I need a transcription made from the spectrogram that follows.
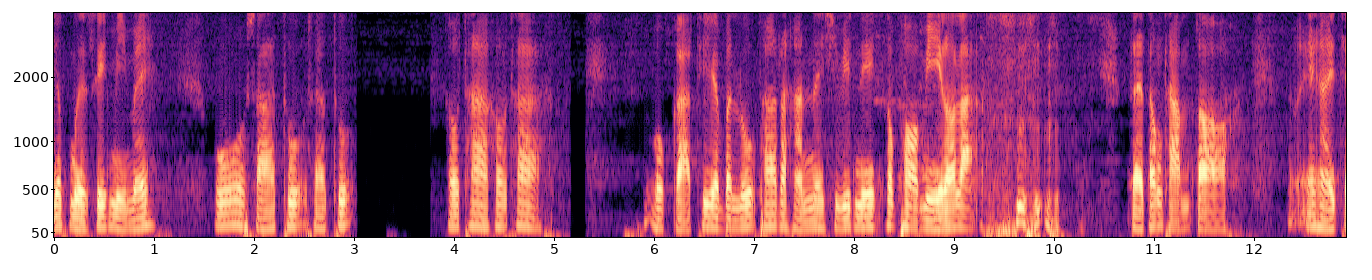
ยกมือซิมีไหมโอ้สาธุสาธุเข้าท่าเข้าท่า โอกาสที่จะบรรลุพระอรหันต์ในชีวิตนี้ก็พอมีแล้วล่ะ แต่ต้องถามต่อไอ้หายใจ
